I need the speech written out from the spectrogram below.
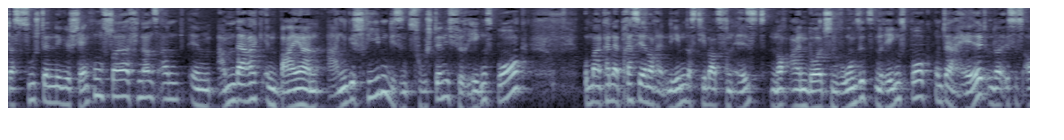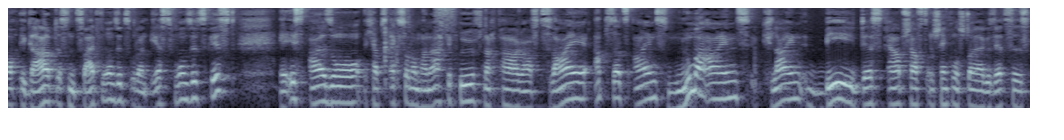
das zuständige Schenkungssteuerfinanzamt im Amberg in Bayern angeschrieben. Die sind zuständig für Regensburg. Und man kann der Presse ja noch entnehmen, dass Thebats von Elst noch einen deutschen Wohnsitz in Regensburg unterhält. Und da ist es auch egal, ob das ein Zweitwohnsitz oder ein Erstwohnsitz ist. Er ist also, ich habe es extra nochmal nachgeprüft, nach Paragraph 2 Absatz 1 Nummer 1 klein b des Erbschafts- und Schenkungssteuergesetzes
